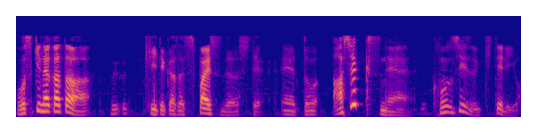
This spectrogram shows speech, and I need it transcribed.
お好きな方は、聞いてください。スパイスとして。えっ、と、アシックスね、今シーズン来てるよ。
